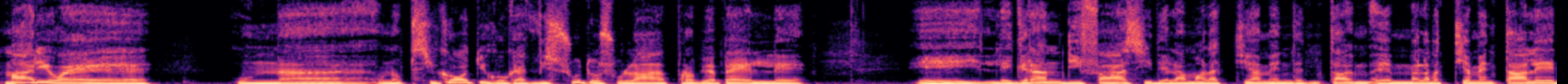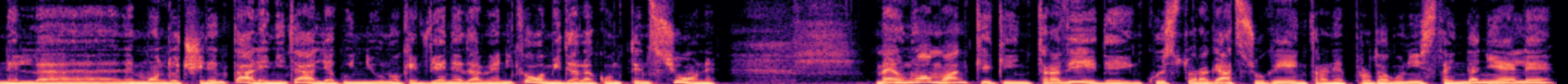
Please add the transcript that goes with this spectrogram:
Mario è un, uh, uno psicotico che ha vissuto sulla propria pelle eh, le grandi fasi della malattia, menta- eh, malattia mentale nel, nel, mondo occidentale, in Italia, quindi uno che viene dai manicomi, dalla contenzione. Ma è un uomo anche che intravede in questo ragazzo che entra nel protagonista in Daniele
